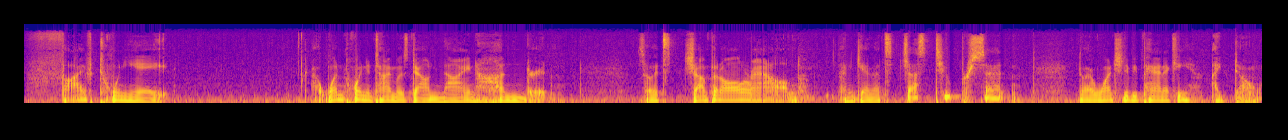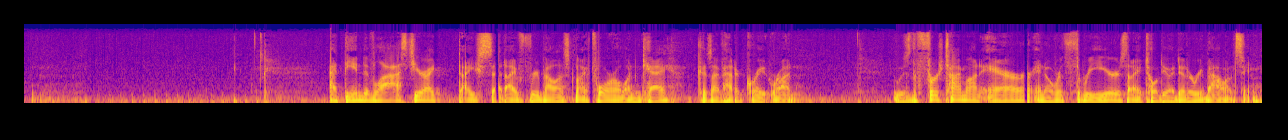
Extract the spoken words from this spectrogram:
528. At one point in time, it was down 900. So it's jumping all around. And again, that's just 2%. Do I want you to be panicky? I don't. At the end of last year, I, I said I've rebalanced my 401k because I've had a great run. It was the first time on air in over three years that I told you I did a rebalancing.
